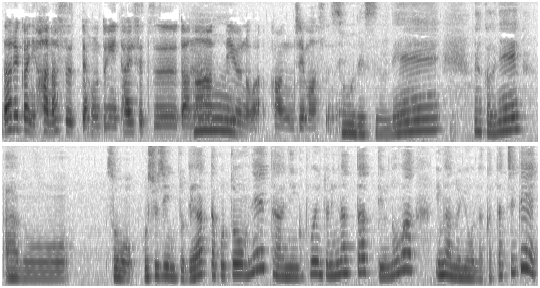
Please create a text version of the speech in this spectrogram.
誰かに話すって本当に大切だなっていうのは感じますね。そうですよねなんかねあのそうご主人と出会ったことをねターニングポイントになったっていうのは今のような形で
